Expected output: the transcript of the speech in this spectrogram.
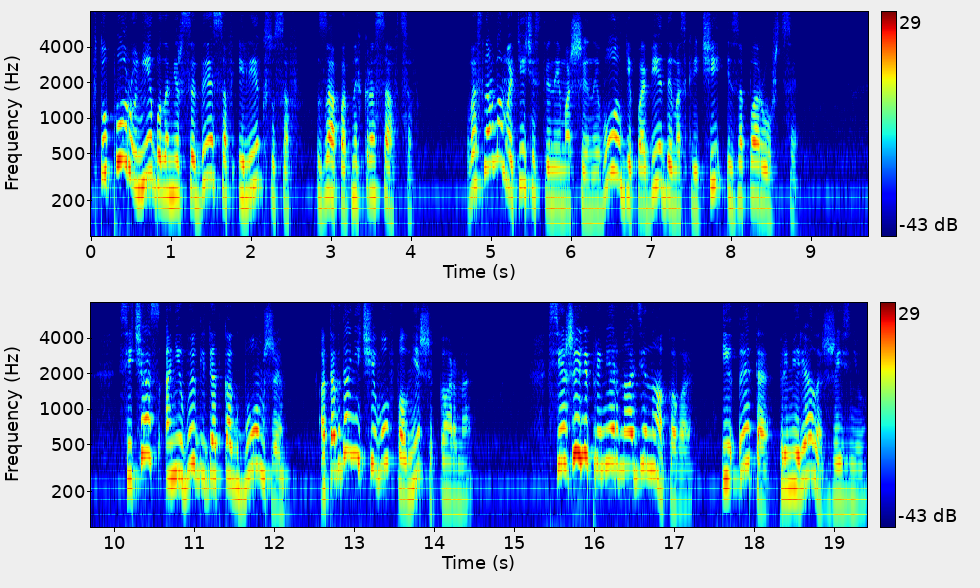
В ту пору не было Мерседесов и Лексусов, западных красавцев. В основном отечественные машины – «Волги», «Победы», «Москвичи» и «Запорожцы». Сейчас они выглядят как бомжи, а тогда ничего, вполне шикарно. Все жили примерно одинаково, и это примеряло с жизнью.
